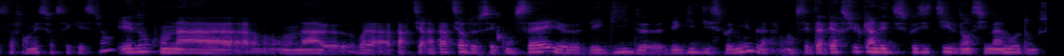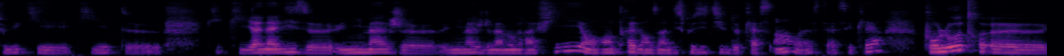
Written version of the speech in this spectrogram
s'informer sur ces questions. Et donc on a, on a voilà, à partir, à partir de ces conseils, des guides, des guides disponibles. On s'est aperçu qu'un des dispositifs d'Ansimamo, donc celui qui est, qui est qui, analyse euh, une image, euh, une image de mammographie. On rentrait dans un dispositif de classe 1, voilà, c'était assez clair. Pour l'autre, euh,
